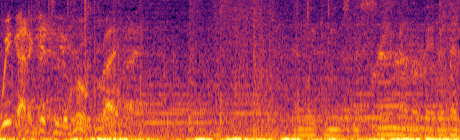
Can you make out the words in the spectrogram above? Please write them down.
we gotta get to the roof, right? And we can use the same elevator that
